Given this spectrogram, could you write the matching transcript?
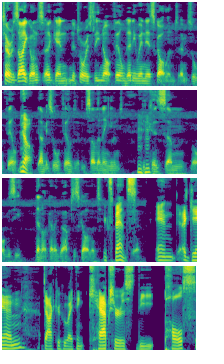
Terror of Zygons, again, notoriously not filmed anywhere near Scotland. Um, it's all filmed. No. Um, it's all filmed in southern England because, um, obviously, they're not going to go up to Scotland. expense. Yeah. And again, Doctor Who, I think, captures the pulse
